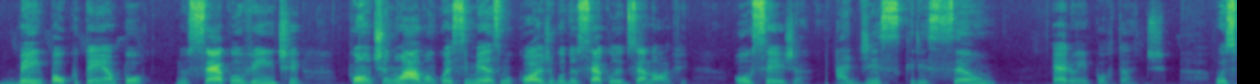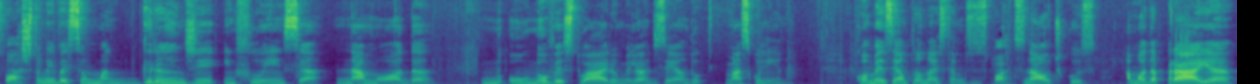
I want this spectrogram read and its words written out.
bem pouco tempo, no século XX, continuavam com esse mesmo código do século XIX, ou seja, a discrição era o importante. O esporte também vai ser uma grande influência na moda ou no vestuário, melhor dizendo, masculino. Como exemplo, nós temos os esportes náuticos, a moda praia.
